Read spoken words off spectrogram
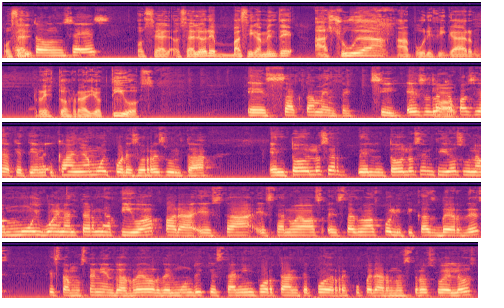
O sea, Entonces, o sea, o sea, Lore básicamente ayuda a purificar restos radioactivos. Exactamente, sí, esa es la capacidad que tiene el cáñamo y por eso resulta en todos los er- en todos los sentidos una muy buena alternativa para esta, esta nuevas, estas nuevas políticas verdes que estamos teniendo alrededor del mundo y que es tan importante poder recuperar nuestros suelos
